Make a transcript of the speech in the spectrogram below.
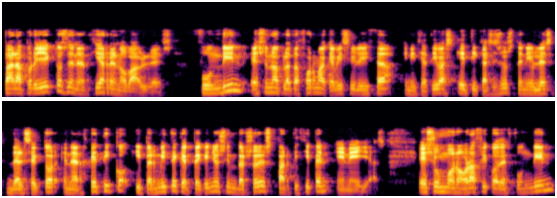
para proyectos de energías renovables. Fundin es una plataforma que visibiliza iniciativas éticas y sostenibles del sector energético y permite que pequeños inversores participen en ellas. Es un monográfico de Fundin,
